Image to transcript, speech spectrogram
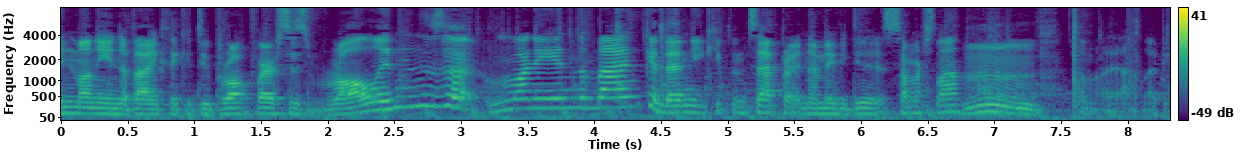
in Money in the Bank. They could do Brock versus Rollins at Money in the Bank, and then you keep them separate, and then maybe do it at SummerSlam. I. Something like that might be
